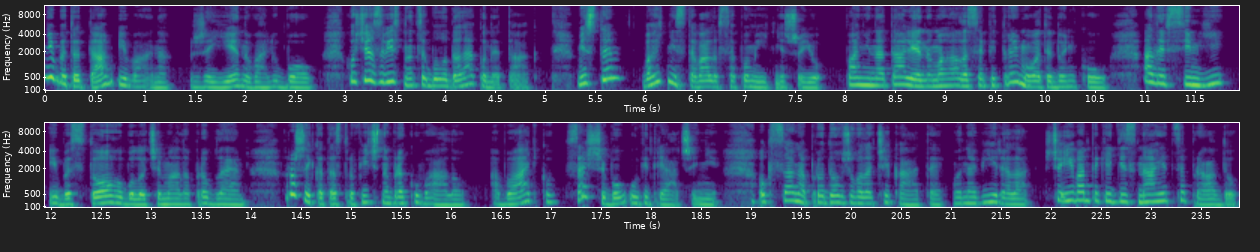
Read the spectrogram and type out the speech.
нібито там Івана вже є нова любов. Хоча, звісно, це було далеко не так. Між тим, вагітність ставала все помітнішою. Пані Наталія намагалася підтримувати доньку, але в сім'ї і без того було чимало проблем. Грошей катастрофічно бракувало, а батько все ще був у відрядженні. Оксана продовжувала чекати. Вона вірила, що Іван таки дізнається правду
